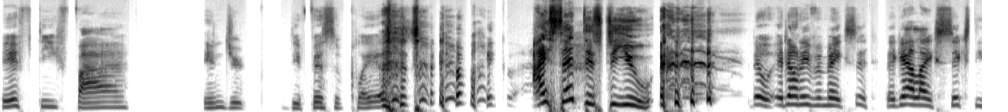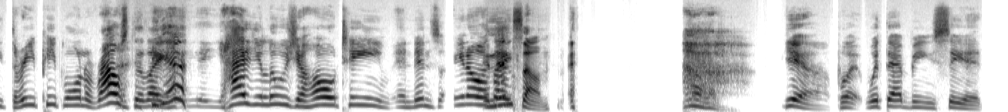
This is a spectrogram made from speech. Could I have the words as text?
Fifty-five injured defensive players. like, I said this to you. dude, it don't even make sense. They got like sixty-three people on the roster. Like, Yeah. how do you lose your whole team and then you know? And like, then some. yeah, but with that being said,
